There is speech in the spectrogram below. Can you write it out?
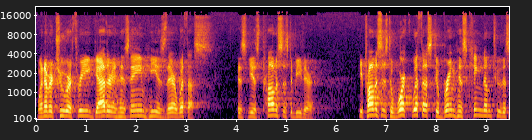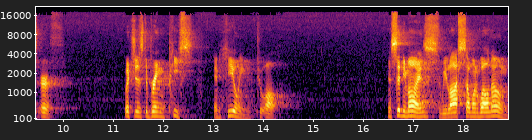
Whenever two or three gather in his name, he is there with us. He has promises to be there. He promises to work with us to bring his kingdom to this earth, which is to bring peace and healing to all. In Sydney Mines, we lost someone well known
